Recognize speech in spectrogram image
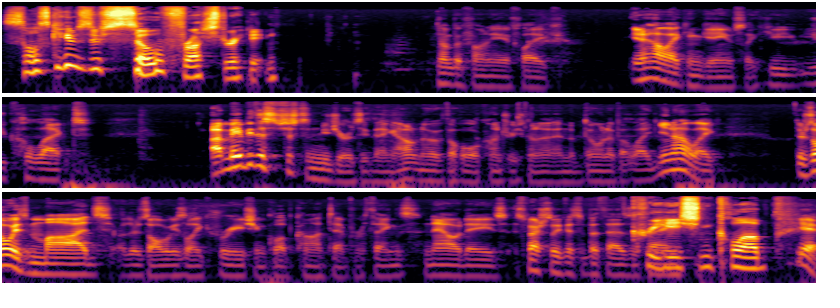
Souls games are so frustrating. That'd be funny if like, you know how like in games like you you collect. Uh, maybe this is just a New Jersey thing. I don't know if the whole country's gonna end up doing it, but like you know how like there's always mods or there's always like creation club content for things nowadays, especially if it's a Bethesda thing. Creation Club. Yeah.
